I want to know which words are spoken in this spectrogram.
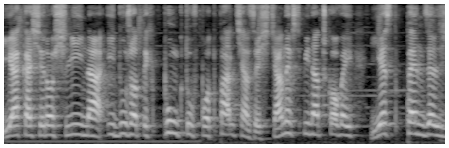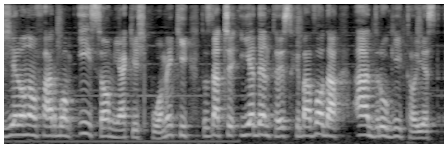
Jakaś roślina i dużo tych punktów podparcia ze ściany wspinaczkowej, jest pędzel z zieloną farbą i są jakieś płomyki, to znaczy jeden to jest chyba woda, a drugi to jest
